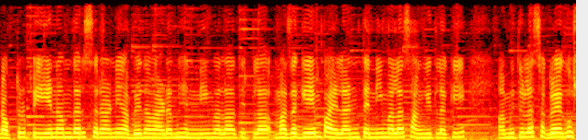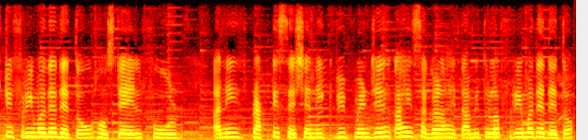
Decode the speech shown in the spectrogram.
डॉक्टर पी ए नामदार सर आणि अभिदा मॅडम यांनी मला तिथला माझा गेम पाहिला आणि त्यांनी मला सांगितलं की आम्ही तुला सगळ्या गोष्टी फ्रीमध्ये देतो. हॉस्टेल फूड आणि प्रॅक्टिस सेशन इक्विपमेंट जे काही सगळं आहे ते आम्ही तुला फ्रीमध्ये देतो.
